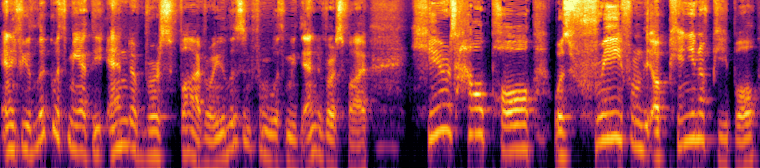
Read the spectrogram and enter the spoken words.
And if you look with me at the end of verse 5, or you listen from with me at the end of verse 5, here's how Paul was free from the opinion of people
